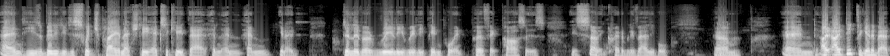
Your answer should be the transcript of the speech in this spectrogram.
and his ability to switch play and actually execute that, and and and you know, deliver really, really pinpoint, perfect passes is so incredibly valuable. Um, and I, I, did forget about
